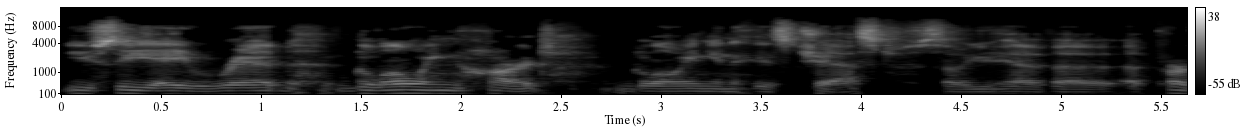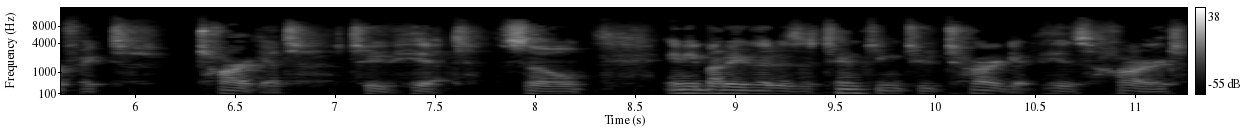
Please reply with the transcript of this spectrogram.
you see a red glowing heart glowing in his chest. So you have a, a perfect target to hit. So anybody that is attempting to target his heart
